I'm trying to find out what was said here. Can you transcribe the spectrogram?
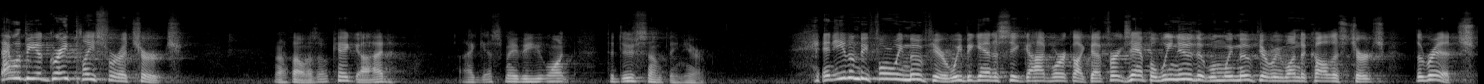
That would be a great place for a church. And I thought, was okay, God, I guess maybe you want to do something here. And even before we moved here, we began to see God work like that. For example, we knew that when we moved here, we wanted to call this church the Ridge.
